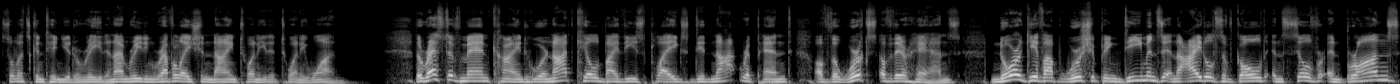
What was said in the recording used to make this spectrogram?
So let's continue to read. And I'm reading Revelation 9 20 to 21. The rest of mankind who were not killed by these plagues did not repent of the works of their hands, nor give up worshipping demons and idols of gold and silver and bronze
